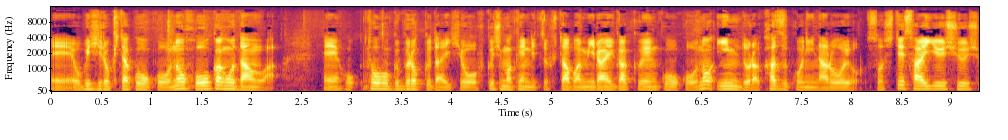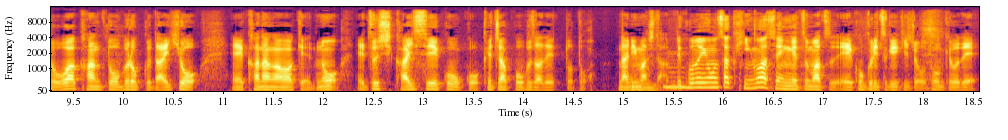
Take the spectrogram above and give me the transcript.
えー帯広北高校の放課後談話、えー東北ブロック代表福島県立ふたば未来学園高校のインドラカズコになろうよ。そして最優秀賞は関東ブロック代表、えー神奈川県の逗子開成高校ケチャップ・オブ・ザ・デッドと。なりました、でこの4作品は先月末、えー国立劇場東京で、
